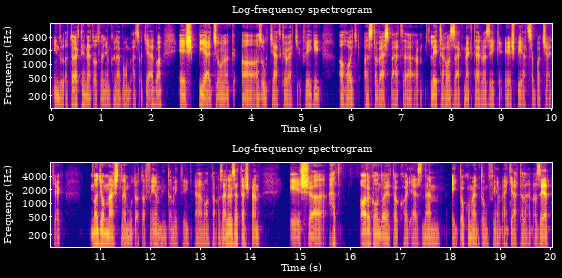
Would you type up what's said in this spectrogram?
indul a történet, ott vagyunk a lebombázott gyárba, és Piaggio-nak az útját követjük végig, ahogy azt a Veszpát létrehozzák, megtervezik és piacra bocsátják. Nagyon mást nem mutat a film, mint amit így elmondtam az előzetesben, és hát arra gondoljatok, hogy ez nem egy dokumentumfilm egyáltalán. Azért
